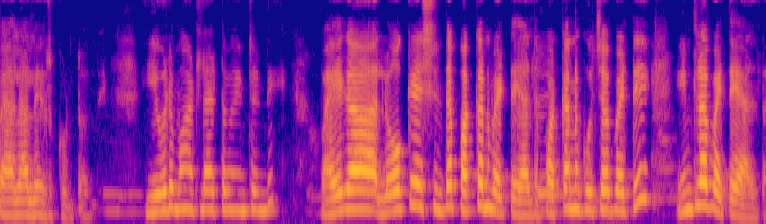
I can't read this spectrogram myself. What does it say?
పేలాలు ఏరుకుంటుంది. ఈవిడ మాట్లాడటం ఏంటండి? పైగా లోకేష్ ఉంటే పక్కన పెట్టేయాలట. పక్కన కూర్చోబెట్టి ఇంట్లో పెట్టేయాలట.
